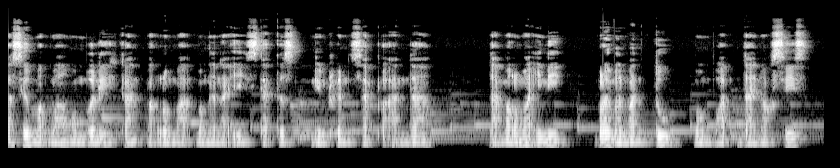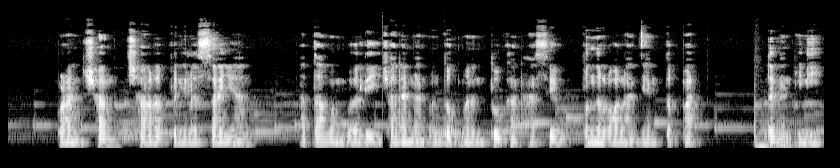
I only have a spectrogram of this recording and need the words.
hasil makmal memberikan maklumat mengenai status nutrien sampel anda dan maklumat ini boleh membantu membuat diagnosis, merancang cara penyelesaian atau memberi cadangan untuk menentukan hasil pengeluaran yang tepat. Dengan ini,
